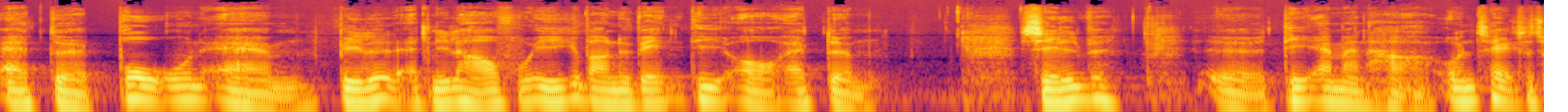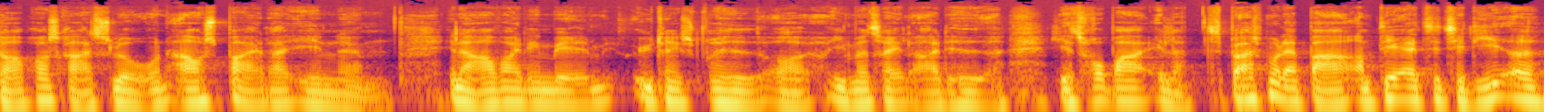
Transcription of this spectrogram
at øh, brugen af billedet af den lille havfru ikke var nødvendig, og at øh, selve øh, det, at man har undtagelse til ophavsretsloven, afspejler en, øh, en afvejning mellem ytringsfrihed og immaterielle rettigheder. Jeg tror bare, eller spørgsmålet er bare, om det er detaljeret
